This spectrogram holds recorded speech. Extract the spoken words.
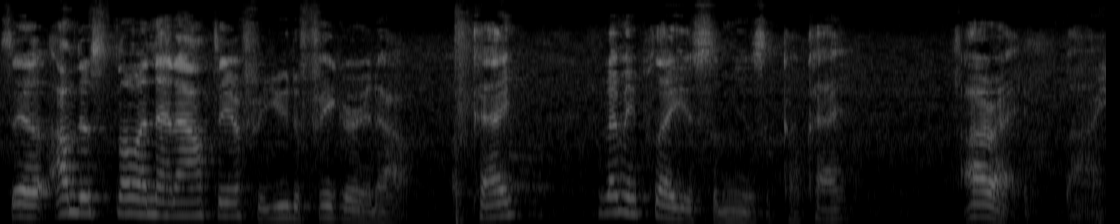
So I'm just throwing that out there for you to figure it out, okay? Let me play you some music, okay? All right, bye.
